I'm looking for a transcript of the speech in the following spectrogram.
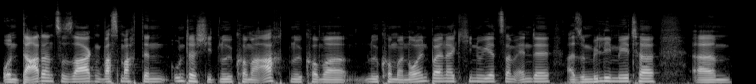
Und da dann zu sagen, was macht denn Unterschied 0,8, 0,9 bei einer Kino jetzt am Ende, also Millimeter, ähm,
